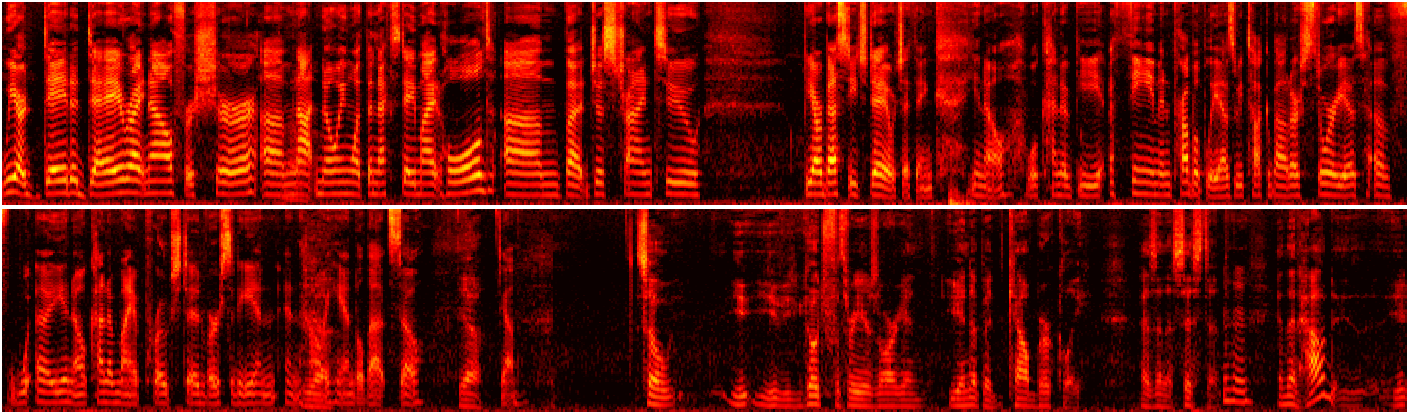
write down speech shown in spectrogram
we are day to day right now for sure. Um, Not knowing what the next day might hold, um, but just trying to be our best each day, which I think you know will kind of be a theme, and probably as we talk about our story as of uh, you know kind of my approach to adversity and and how I handle that. So Yeah. yeah. So you, you, you coached for three years in Oregon. You end up at Cal Berkeley as an assistant. Mm-hmm. And then how d- you,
